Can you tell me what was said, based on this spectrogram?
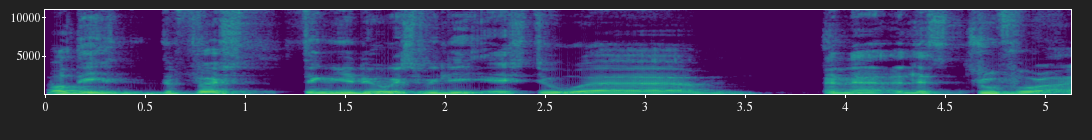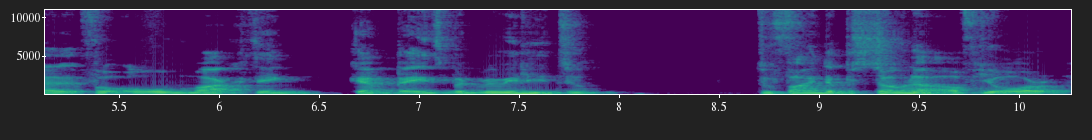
Well, the the first thing you do is really is to um, and uh, that's true for uh, for all marketing campaigns, but really to to find the persona of your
